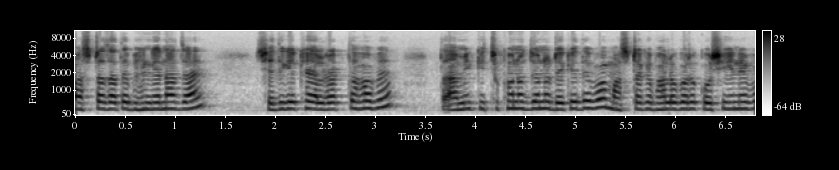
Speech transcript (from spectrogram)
মাছটা যাতে ভেঙে না যায়, সেদিকে খেয়াল রাখতে হবে। তো আমি কিছুক্ষণের জন্য ডেকে দেব, মাছটাকে ভালো করে কষিয়ে নেব।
